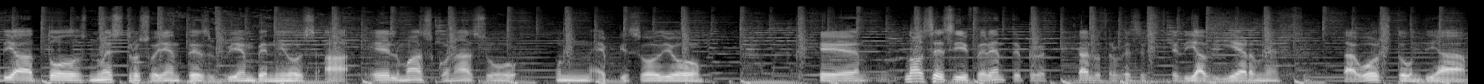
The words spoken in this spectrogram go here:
Buen día a todos nuestros oyentes, bienvenidos a El Masconazo, un episodio no sé si diferente, pero especial otra vez este día viernes de agosto, un día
